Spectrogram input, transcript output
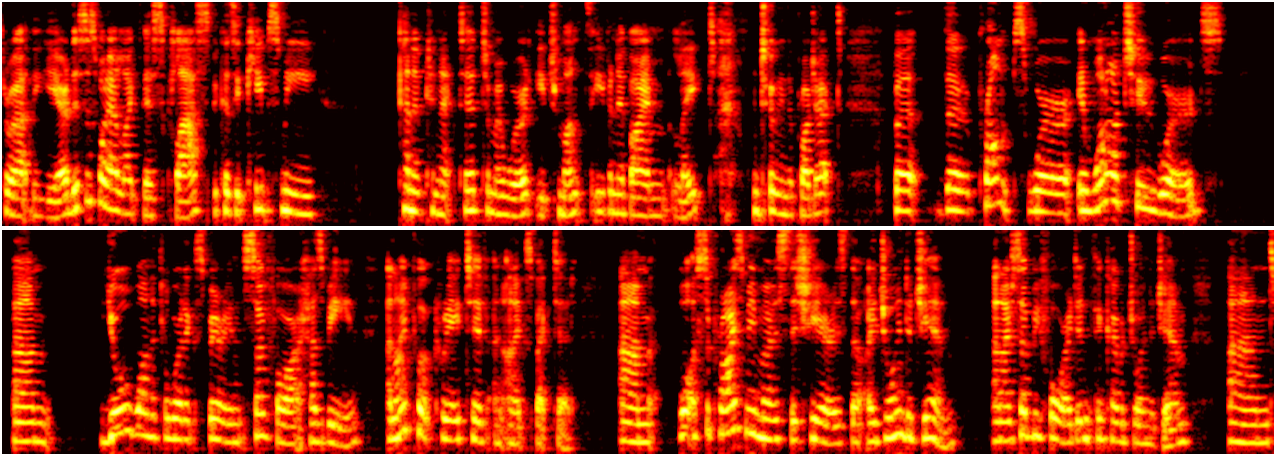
throughout the year. This is why I like this class because it keeps me kind of connected to my word each month, even if I'm late doing the project. But the prompts were in one or two words. Um, your one little word experience so far has been, and I put creative and unexpected. Um, what surprised me most this year is that I joined a gym, and I've said before I didn't think I would join a gym, and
